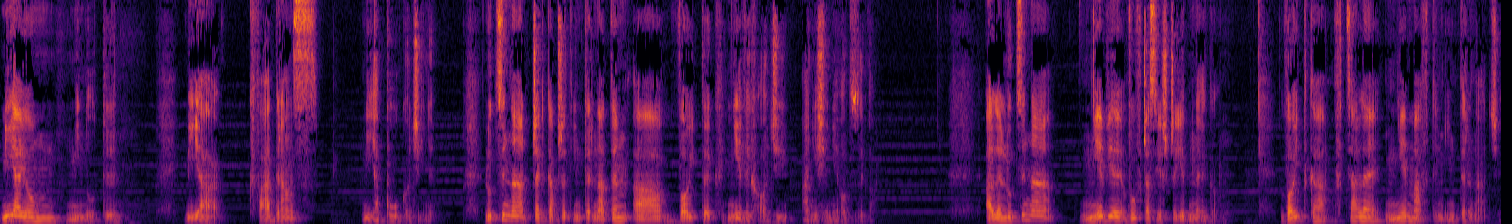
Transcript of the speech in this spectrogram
Mijają minuty, mija kwadrans, mija pół godziny. Lucyna czeka przed internatem, a Wojtek nie wychodzi ani się nie odzywa. Ale Lucyna nie wie wówczas jeszcze jednego. Wojtka wcale nie ma w tym internacie.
